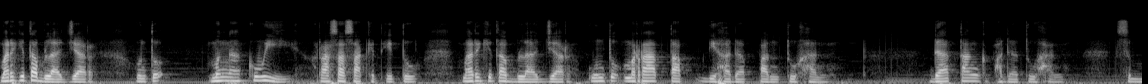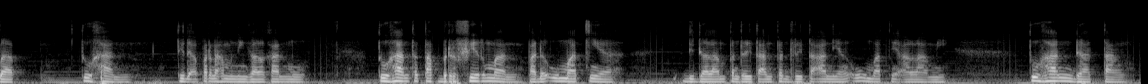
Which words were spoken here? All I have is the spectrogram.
Mari kita belajar untuk mengakui rasa sakit itu. Mari kita belajar untuk meratap di hadapan Tuhan. Datang kepada Tuhan, sebab Tuhan tidak pernah meninggalkanmu. Tuhan tetap berfirman pada umatnya di dalam penderitaan-penderitaan yang umatnya alami. Tuhan datang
